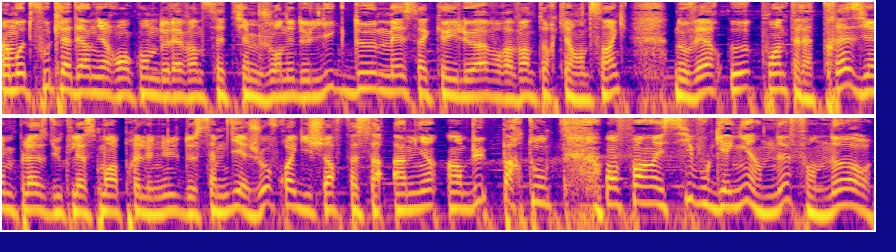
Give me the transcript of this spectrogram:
Un mot de foot, la dernière rencontre de la 27e journée de Ligue 2. Metz accueille le Havre à 20h45. Nos Verts, eux, pointent à la 13e place du classement après le nul de samedi à Geoffroy Guichard face à Amiens, un but partout. Enfin, et si vous gagnez un œuf en or,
